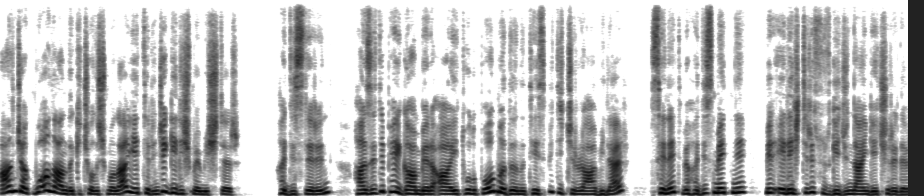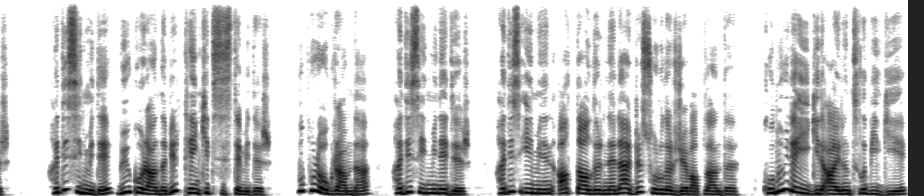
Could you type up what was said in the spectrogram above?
Ancak bu alandaki çalışmalar yeterince gelişmemiştir. Hadislerin Hz. Peygamber'e ait olup olmadığını tespit için raviler, senet ve hadis metni bir eleştiri süzgecinden geçirilir. Hadis ilmi de büyük oranda bir tenkit sistemidir. Bu programda hadis ilmi nedir, hadis ilminin alt dalları nelerdir soruları cevaplandı. Konuyla ilgili ayrıntılı bilgiyi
